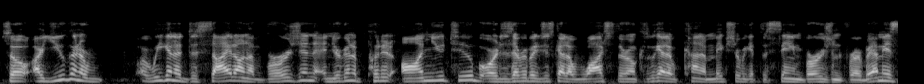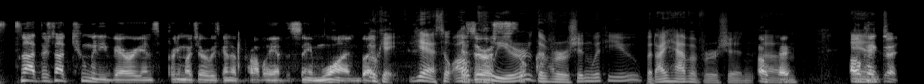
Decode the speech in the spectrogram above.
So are you gonna are we gonna decide on a version and you're gonna put it on YouTube or does everybody just gotta watch their own? Because we gotta kind of make sure we get the same version for everybody. I mean, it's not there's not too many variants. Pretty much everybody's gonna probably have the same one. But Okay, yeah. So I'll there a clear the version with you, but I have a version. Okay. Um, Okay, and, good.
